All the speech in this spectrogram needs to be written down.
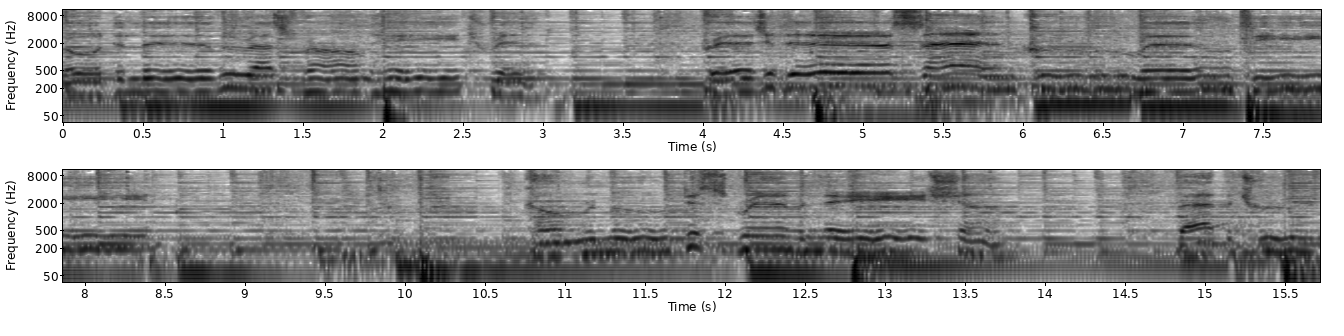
Lord, deliver us from hatred prejudice and cruelty. Come remove discrimination, that the truth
